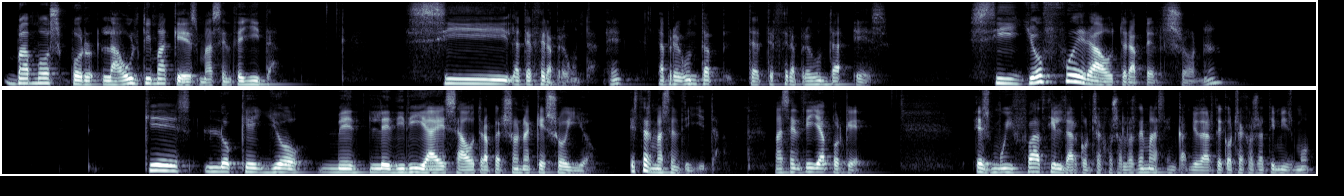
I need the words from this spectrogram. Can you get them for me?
Vamos por la última que es más sencillita. Si la tercera pregunta, ¿eh? la pregunta, la tercera pregunta es: si yo fuera otra persona, ¿qué es lo que yo me, le diría a esa otra persona que soy yo? Esta es más sencillita. Más sencilla porque es muy fácil dar consejos a los demás, en cambio darte consejos a ti mismo,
